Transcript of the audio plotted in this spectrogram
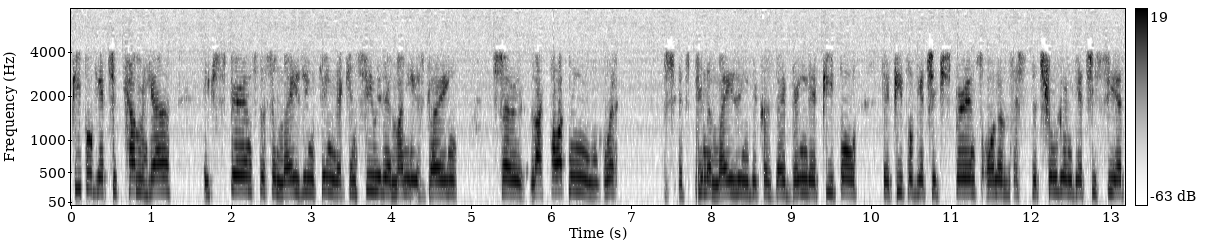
people get to come here, experience this amazing thing. They can see where their money is going. So, like partnering with, it's been amazing because they bring their people. Their people get to experience all of this. The children get to see it.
